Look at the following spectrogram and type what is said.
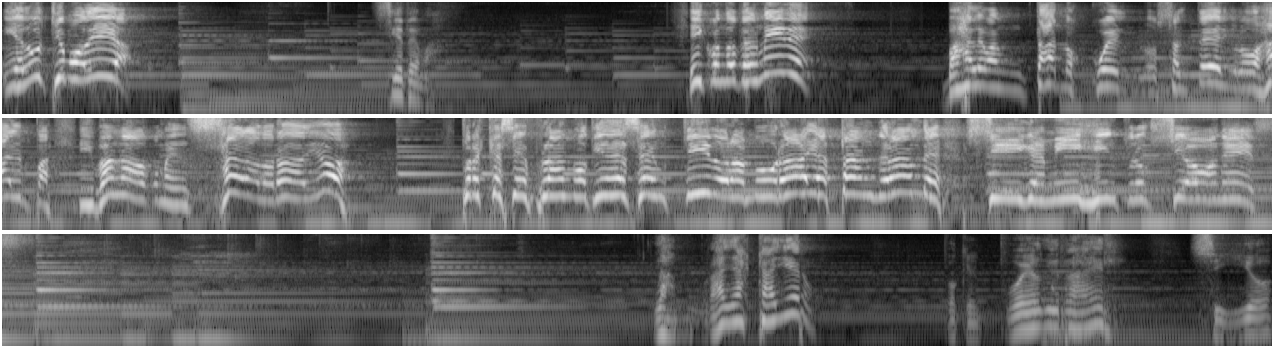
Y el último día, siete más. Y cuando termine, vas a levantar los cuernos, los salterios, los alpas y van a comenzar a adorar a Dios. Pero es que ese plan no tiene sentido. Las murallas tan grandes. Sigue mis instrucciones. Las murallas cayeron porque el pueblo de Israel siguió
